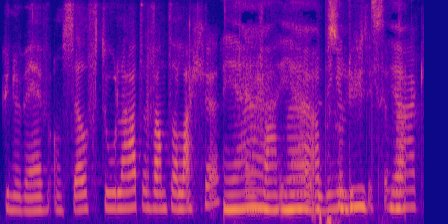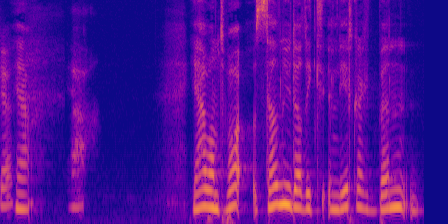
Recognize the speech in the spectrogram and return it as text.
kunnen wij onszelf toelaten van te lachen Ja, en van eh, ja, luchtig absoluut. te Ja, maken. Ja. Ja. Ja, want wat, stel nu dat ik een leerkracht ben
